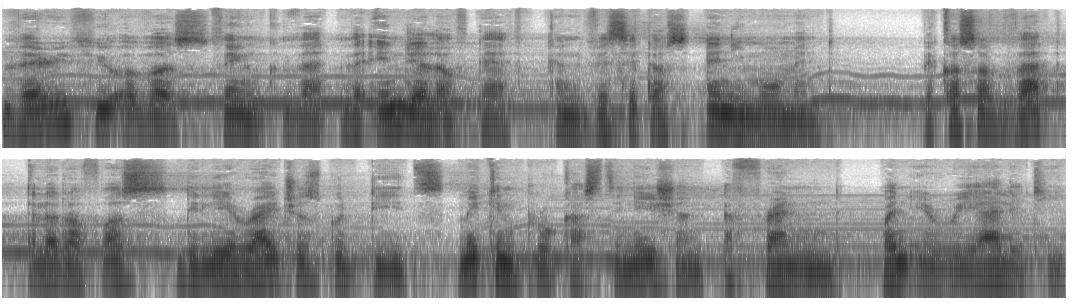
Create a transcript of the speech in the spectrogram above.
Very few of us think that the angel of death can visit us any moment. Because of that, a lot of us delay righteous good deeds, making procrastination a friend, when in reality,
